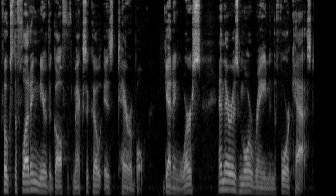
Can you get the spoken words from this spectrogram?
Folks, the flooding near the Gulf of Mexico is terrible, getting worse, and there is more rain in the forecast.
